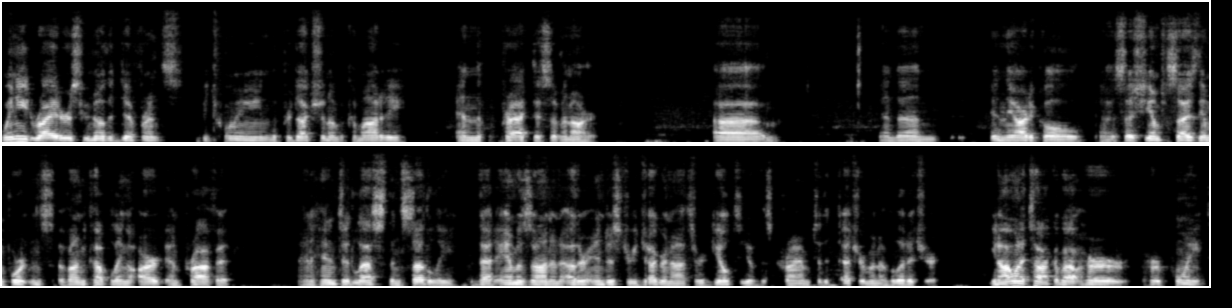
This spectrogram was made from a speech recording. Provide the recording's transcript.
We need writers who know the difference between the production of a commodity and the practice of an art. Um, and then in the article uh, it says she emphasized the importance of uncoupling art and profit and hinted less than subtly that Amazon and other industry juggernauts are guilty of this crime to the detriment of literature. You know, I want to talk about her her point,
